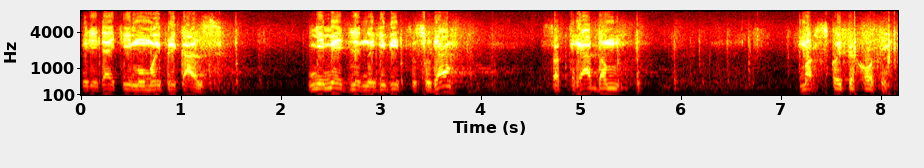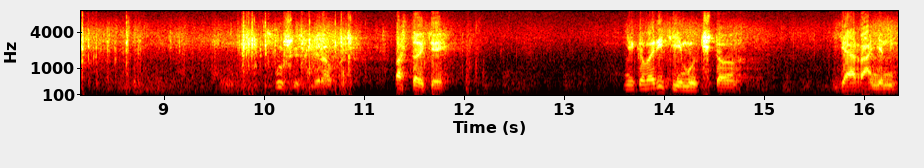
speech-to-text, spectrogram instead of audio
Передайте ему мой приказ. Немедленно явиться сюда с отрядом морской пехоты. Слушай, генерал. Постойте. Не говорите ему, что я ранен.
